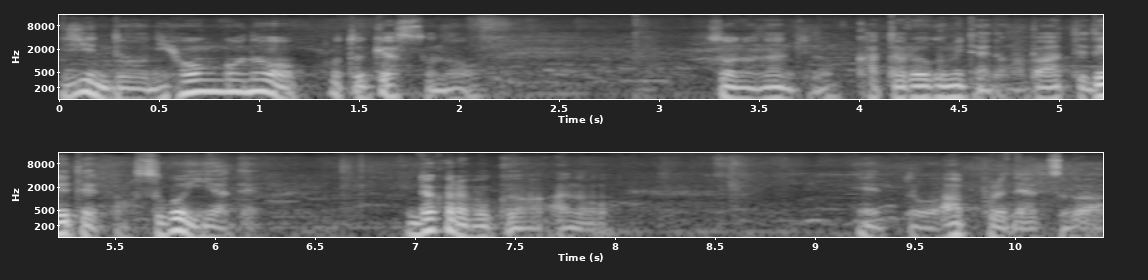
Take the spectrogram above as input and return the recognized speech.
人の日本語のポッドキャストのその何ていうのカタログみたいのがバーって出てるのがすごい嫌で。だから僕はあのえっとアップルのやつは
